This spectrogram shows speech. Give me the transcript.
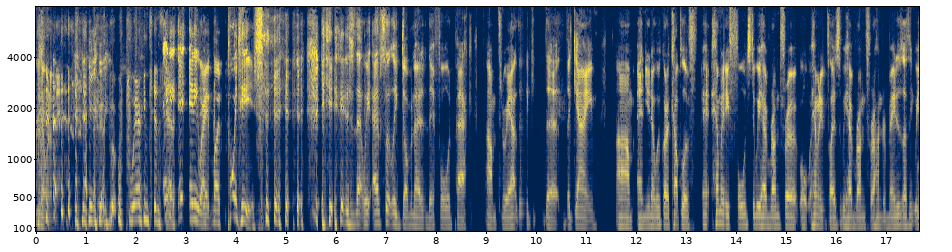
You know what I mean? Warrington's Any, anyway, my point is is that we absolutely dominated their forward pack um, throughout the, the the game. Um, and you know we've got a couple of how many forwards do we have run for, or how many players do we have run for 100 meters? I think we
